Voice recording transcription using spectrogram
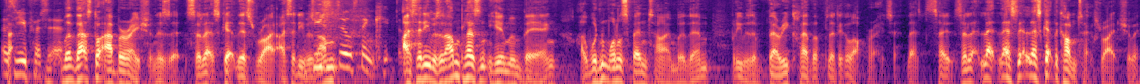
as that, you put it. Well, that's not admiration, is it? So let's get this right. I said he was. Do you still think? He, I said he was an unpleasant human being. I wouldn't want to spend time with him, but he was a very clever political operator. Let's, so, so let, let, let's let's get the context right, shall we?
